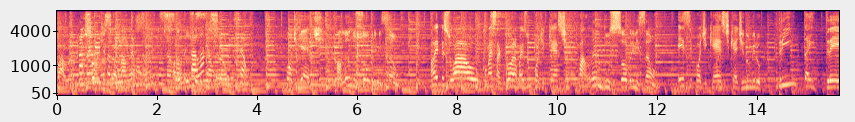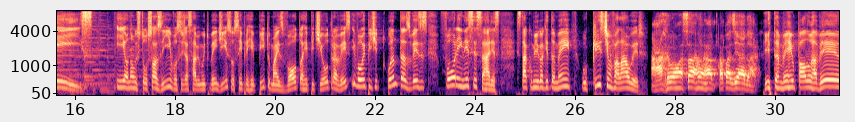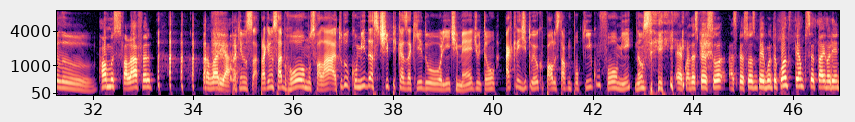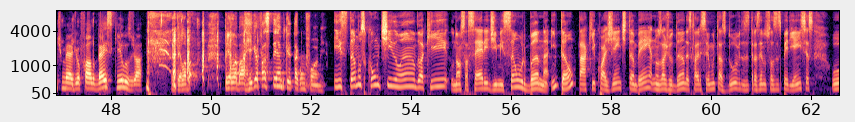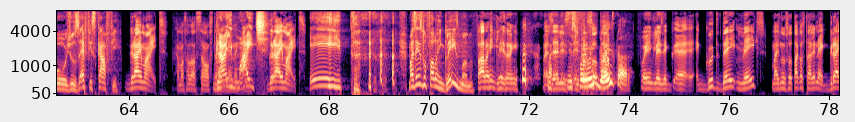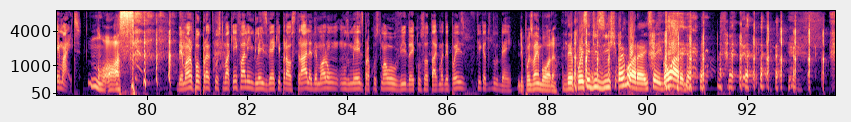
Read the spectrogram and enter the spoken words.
Falando sobre missão. Falando sobre missão. Podcast Falando sobre Missão. Fala aí pessoal, começa agora mais um podcast Falando sobre Missão. Esse podcast que é de número 33. E eu não estou sozinho, você já sabe muito bem disso, eu sempre repito, mas volto a repetir outra vez e vou repetir quantas vezes forem necessárias. Está comigo aqui também o Christian Valauer. Ahlan, assahlan, rapaziada. E também o Paulo Rabelo. Hummus, falafel, para variar. Para quem, não sabe, pra quem não sabe, Romos, falar, é tudo comidas típicas aqui do Oriente Médio, então acredito eu que o Paulo está com um pouquinho com fome, hein? Não sei. É, quando as pessoas, as pessoas me perguntam quanto tempo você está aí no Oriente Médio, eu falo 10 quilos já. Pela, pela barriga faz tempo que ele tá com fome. E estamos continuando aqui a nossa série de missão urbana. Então, tá aqui com a gente também, nos ajudando a esclarecer muitas dúvidas e trazendo suas experiências, o José Fiscaf. Graimite. É uma saudação australiana. Graimite. Graimite. Eita! Mas eles não falam inglês, mano? Falam em inglês. né? Mas eles, Isso eles foi sotaque- inglês, cara. Foi em inglês. É, é- é good day, mate. Mas no sotaque australiano é Graimite. Nossa! Demora um pouco pra acostumar. Quem fala inglês vem aqui pra Austrália, demora um- uns meses pra acostumar o ouvido aí com o sotaque. Mas depois fica tudo bem. Depois vai embora. Depois você desiste e vai embora. É isso aí, igual árabe.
